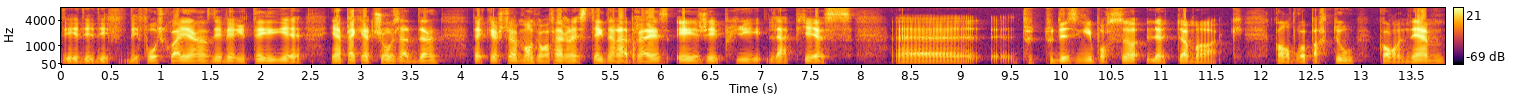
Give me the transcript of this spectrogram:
des, fausses croyances, des vérités. Il y, a, un paquet de choses là-dedans. Fait que je te montre comment faire un steak dans la braise et j'ai pris la pièce euh, tout, tout, désigné pour ça, le tomahawk, qu'on voit partout, qu'on aime,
